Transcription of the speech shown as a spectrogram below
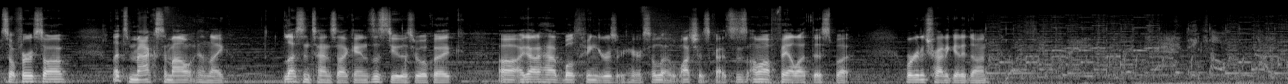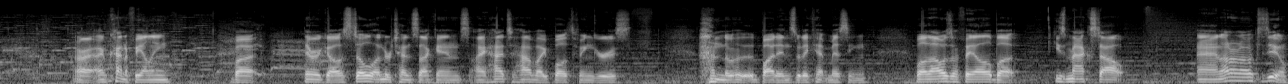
So first off, let's max him out in like less than 10 seconds. Let's do this real quick. Uh, I gotta have both fingers right here. So let, watch this, guys. This, I'm gonna fail at this, but we're gonna try to get it done. Alright, I'm kind of failing, but there we go. Still under 10 seconds. I had to have like both fingers on the buttons, but I kept missing. Well, that was a fail, but he's maxed out. And I don't know what to do.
